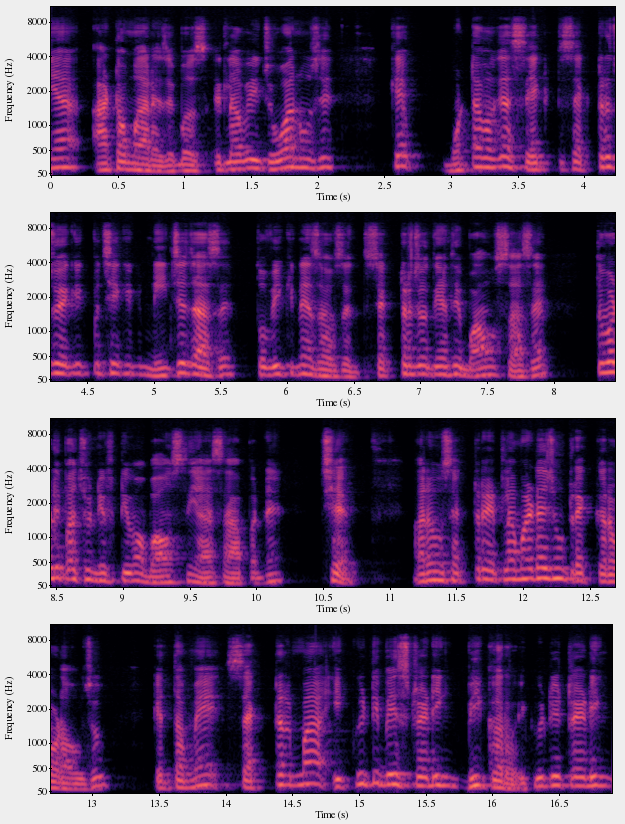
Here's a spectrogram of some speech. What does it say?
ત્યાં આટો મારે છે, બસ. એટલે હવે જોવાનું છે કે મોટા ભાગે સેક્ટર જો એક એક પછી એક નીચે જશે, તો વીકનેસ આવશે. સેક્ટર જો ત્યાંથી બાઉન્સ થશે, તો વળી પાછું નિફ્ટીમાં બાઉન્સની આશા આપણને છે. અને હું સેક્ટર એટલા માટે જ હું ટ્રેક કરાવડાવું છું કે તમે સેક્ટરમાં ઇક્વિટી બેઝ ટ્રેડિંગ બી કરો. ઇક્વિટી ટ્રેડિંગ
